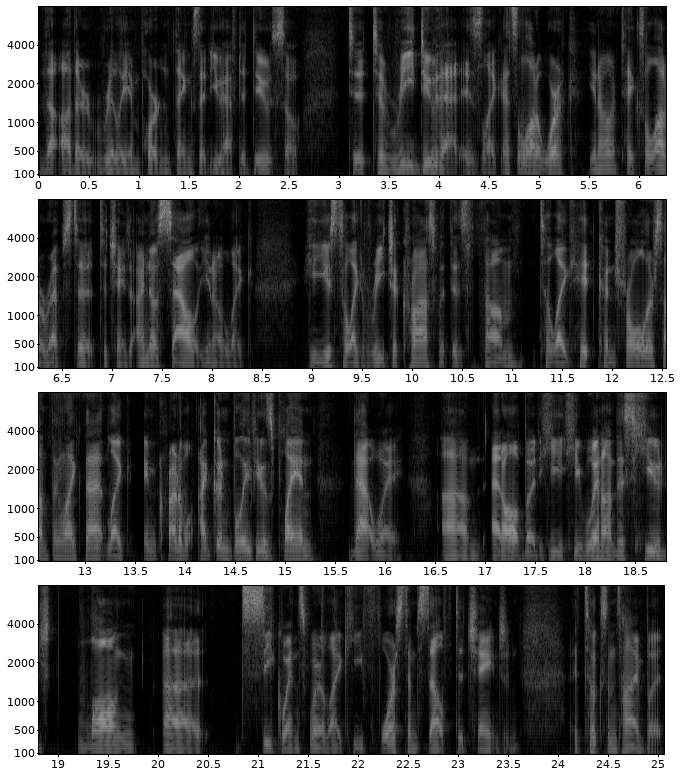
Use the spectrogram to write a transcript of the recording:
the other really important things that you have to do so to to redo that is like that's a lot of work you know it takes a lot of reps to to change i know sal you know like he used to like reach across with his thumb to like hit control or something like that. Like incredible. I couldn't believe he was playing that way um, at all. But he he went on this huge long uh, sequence where like he forced himself to change, and it took some time. But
